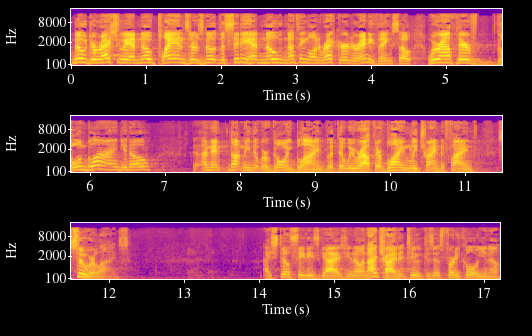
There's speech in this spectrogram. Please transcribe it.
no direction. We had no plans. There was no, the city had no, nothing on record or anything. So we're out there going blind, you know. I mean, not mean that we're going blind, but that we were out there blindly trying to find sewer lines. I still see these guys, you know, and I tried it too because it was pretty cool, you know.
